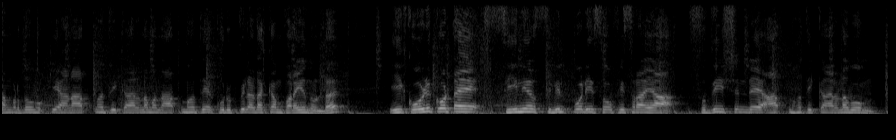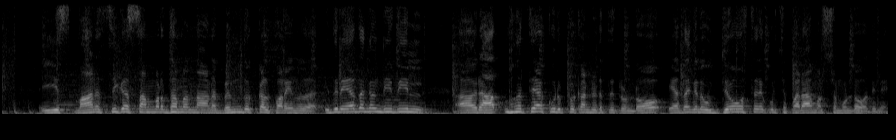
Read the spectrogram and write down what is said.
സമ്മർദ്ദവും ഒക്കെയാണ് ആത്മഹത്യ കാരണമെന്ന് ആത്മഹത്യ കുറിപ്പിലടക്കം പറയുന്നുണ്ട്. ഈ കോഴിക്കോട്ടെ സീനിയർ സിവിൽ പോലീസ് ഓഫീസറായ സുധീഷിന്റെ ആത്മഹത്യ കാരണവും ഈ മാനസിക സമ്മർദ്ദമെന്നാണ് ബന്ധുക്കൾ പറയുന്നത്. ഇതിൽ ഏതെങ്കിലും രീതിയിൽ ഒരു ആത്മഹത്യാ കുറിപ്പ് കണ്ടെടുത്തിട്ടുണ്ടോ? ഏതെങ്കിലും ഉദ്യോഗസ്ഥരെ കുറിച്ച് പരാമർശമുണ്ടോ അതിലെ?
